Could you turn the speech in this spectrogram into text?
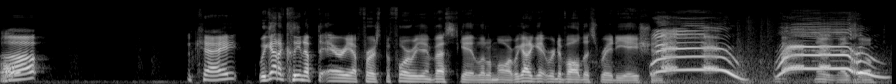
Oh. Okay. We gotta clean up the area first before we investigate a little more. We gotta get rid of all this radiation. Woo! Woo! There you guys go.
